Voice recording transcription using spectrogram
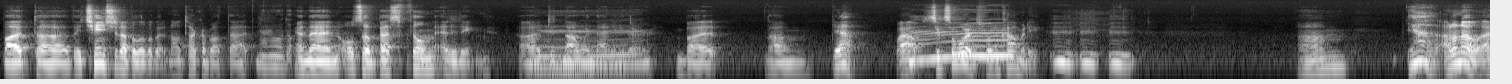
but uh, they changed it up a little bit, and I'll talk about that. And then also best film editing uh, did not win that either, but um, yeah, wow, six awards for a mm. comedy. Mm, mm, um, yeah, I don't know. I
